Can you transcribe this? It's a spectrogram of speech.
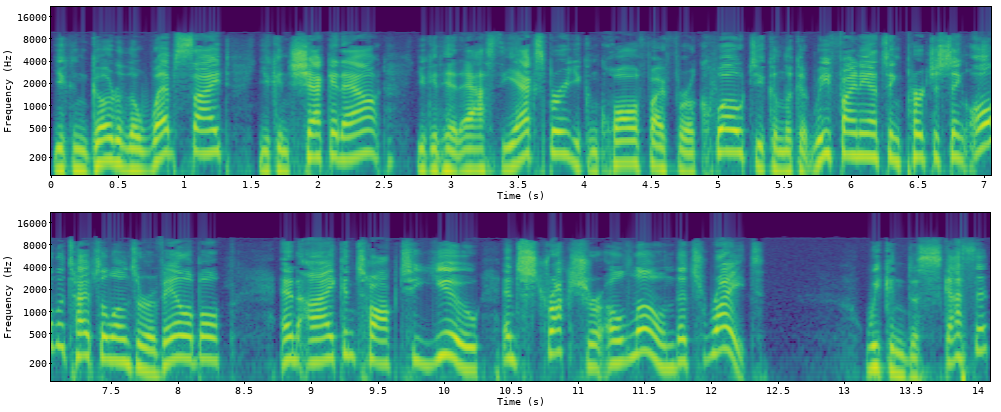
You can go to the website, you can check it out, you can hit Ask the Expert, you can qualify for a quote, you can look at refinancing, purchasing, all the types of loans are available, and I can talk to you and structure a loan that's right. We can discuss it,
